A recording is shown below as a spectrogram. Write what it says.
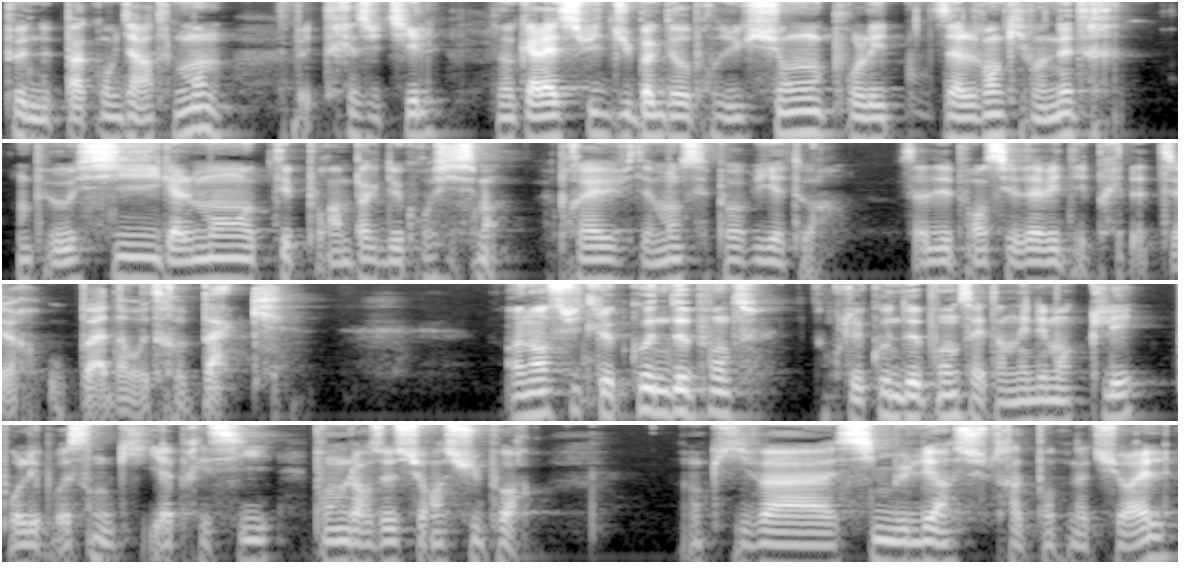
peut ne pas convenir à tout le monde. Ça peut être très utile. Donc à la suite du bac de reproduction, pour les alevins qui vont naître, on peut aussi également opter pour un bac de grossissement. Après, évidemment, c'est pas obligatoire. Ça dépend si vous avez des prédateurs ou pas dans votre bac. On a ensuite le cône de ponte. Donc le cône de ponte, ça va être un élément clé pour les poissons qui apprécient pondre leurs œufs sur un support. Donc il va simuler un substrat de ponte naturel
